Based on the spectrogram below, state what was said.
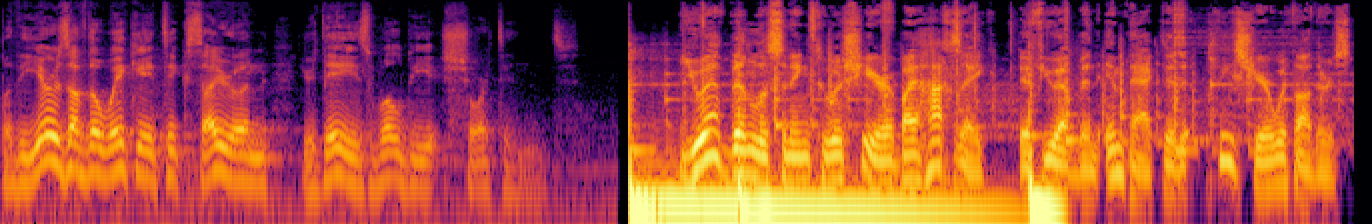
But the years of the wicked, Tiksairon, your days will be shortened. You have been listening to a shiur by Hachzeik. If you have been impacted, please share with others.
